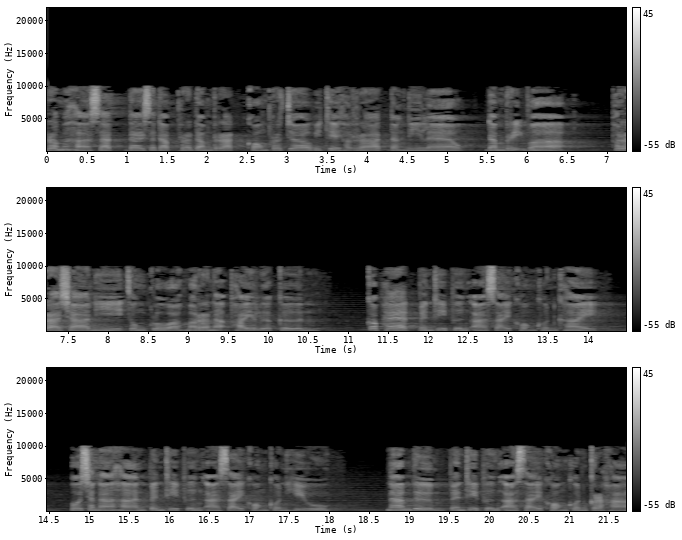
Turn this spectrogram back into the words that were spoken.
พระมหาสัตว์ได้สดับพระดำรัสของพระเจ้าวิเทหราชดังนี้แล้วดำริว่า พระราชานี้ทรงกลัวมรณะภัยเหลือเกิน ก็แพทย์เป็นที่พึ่งอาศัยของคนไข้ โภชนาหารเป็นที่พึ่งอาศัยของคนหิว น้ำดื่มเป็นที่พึ่งอาศัยของคนกระหา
